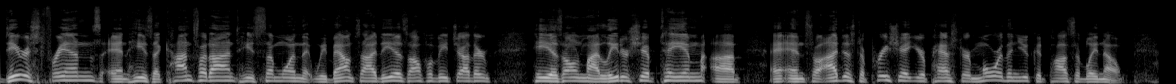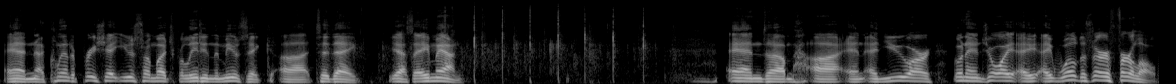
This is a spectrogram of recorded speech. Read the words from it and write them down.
dearest friends, and he's a confidant. He's someone that we bounce ideas off of each other. He is on my leadership team, uh, and so I just appreciate your pastor more than you could possibly know. And uh, Clint, appreciate you so much for leading the music uh, today. Yes, amen and um, uh, and and you are going to enjoy a, a well deserved furlough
